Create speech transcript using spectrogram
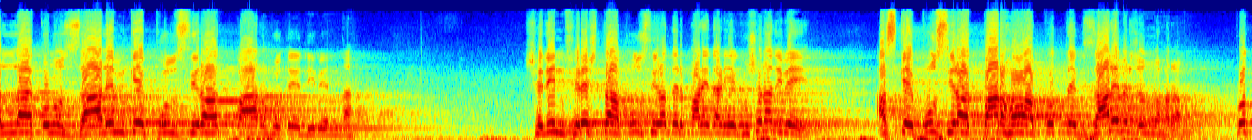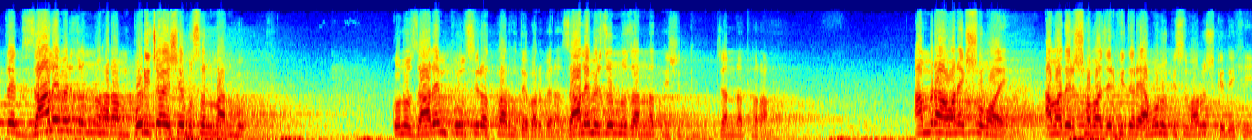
আল্লাহ কোনো জালেমকে পুল সিরাত পার হতে দিবেন না। সেদিন ফেরেশতা পুল সিরাতের পাড়ে দাঁড়িয়ে ঘোষণা দিবে, আজকে পুল সিরাত পার হওয়া প্রত্যেক জালেমের জন্য হারাম, প্রত্যেক জালেমের জন্য হারাম, পরিচয় সে মুসলমান হোক। কোনো জালেম পুল সিরাত পার হতে পারবে না। জালেমের জন্য জান্নাত নিষিদ্ধ, জান্নাত হারাম। আমরা অনেক সময় আমাদের সমাজের ভিতরে এমনও কিছু মানুষকে দেখি,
